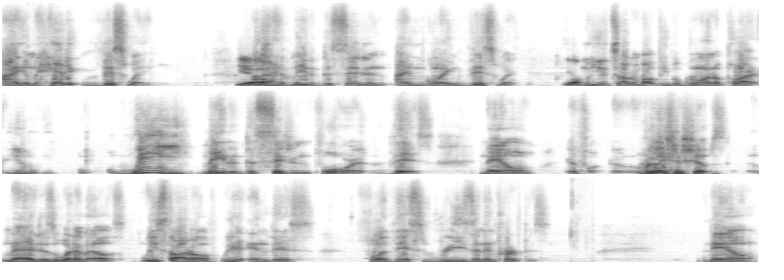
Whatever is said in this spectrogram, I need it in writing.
I am headed this way. Yeah. I have made a decision. I'm going this way. Yeah. When you're talking about people growing apart, you we made a decision for this. Now, if relationships, marriages, or whatever else, we start off. We're in this for this reason and purpose. Now,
